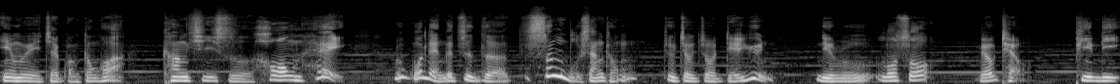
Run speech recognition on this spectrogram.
因为在广东话，康熙是康熙。如果两个字的声母相同，就叫做叠韵，例如啰嗦、苗条、霹雳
